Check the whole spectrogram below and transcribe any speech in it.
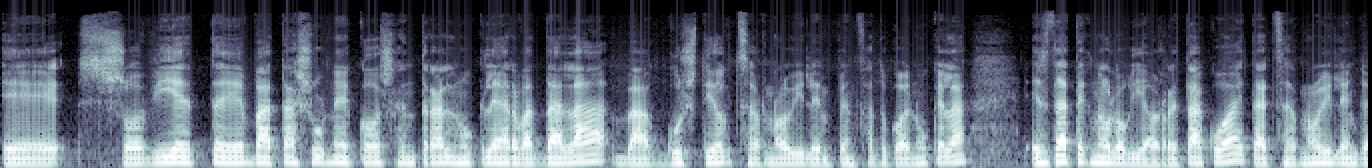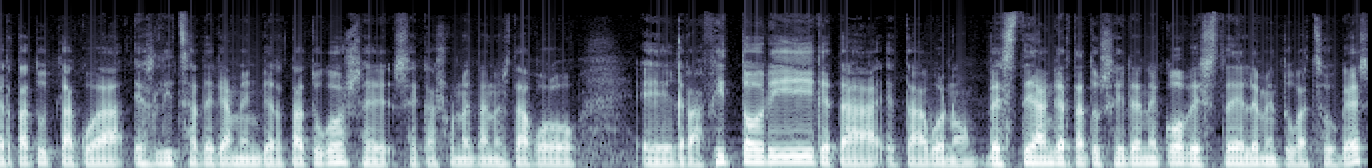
e, Soviet batasuneko zentral nuklear bat dala, ba, guztiok Txernobilen pentsatuko denukela, ez da teknologia horretakoa, eta Txernobilen gertatutakoa ez litzateke hemen gertatuko, ze, ze kasunetan ez dago e, grafitorik, eta, eta bueno, bestean gertatu zireneko beste elementu batzuk, ez?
